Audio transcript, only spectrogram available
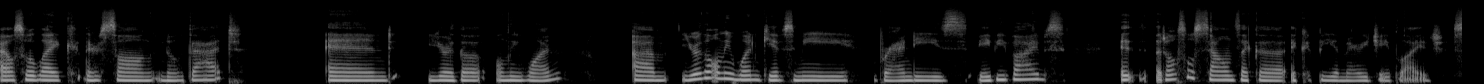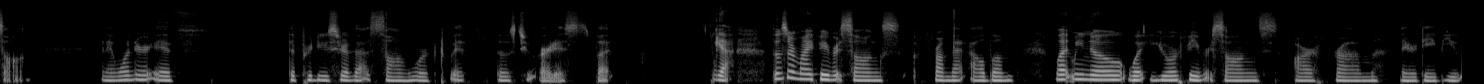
I also like their song Know That and You're the Only One. Um, You're the Only One gives me Brandy's baby vibes. It it also sounds like a it could be a Mary J. Blige song. And I wonder if the producer of that song worked with those two artists. But yeah, those are my favorite songs from that album. Let me know what your favorite songs are from their debut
